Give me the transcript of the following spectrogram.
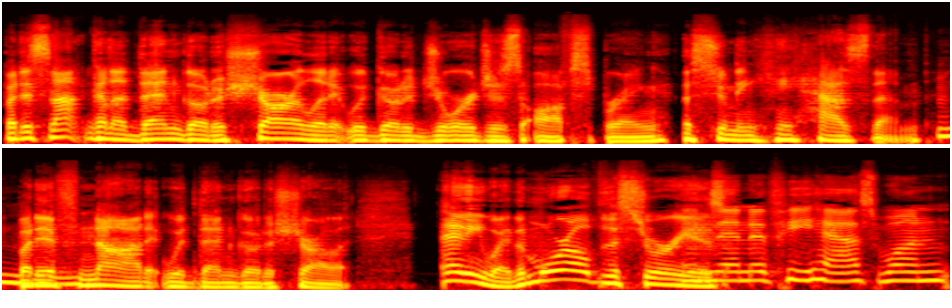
but it's not going to then go to Charlotte. It would go to George's offspring, assuming he has them. But if Mhm. not, it would then go to Charlotte. Anyway, the moral of the story And is then if he has one,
